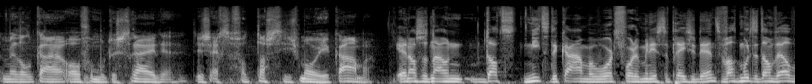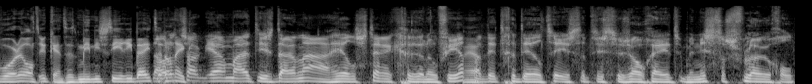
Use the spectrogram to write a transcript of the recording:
met elkaar over moeten strijden. Het is echt een fantastisch mooie Kamer. En als het nou dat niet de Kamer wordt voor de minister-president, wat moet het dan wel worden? Want u kent het ministerie beter Nou, dan ik. zou- ja, maar het is daarna heel sterk gerenoveerd. Ja. Maar dit gedeelte is, dat is de zogeheten ministersvleugel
